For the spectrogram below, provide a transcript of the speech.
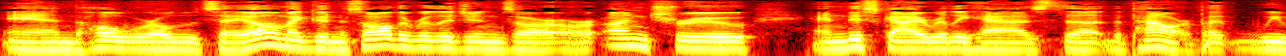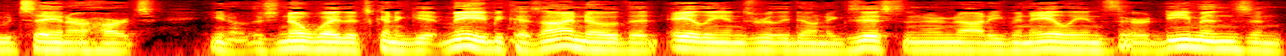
and the whole world would say, "Oh my goodness, all the religions are, are untrue, and this guy really has the the power." But we would say in our hearts, you know, there's no way that's going to get me because I know that aliens really don't exist and they're not even aliens. They're demons and,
